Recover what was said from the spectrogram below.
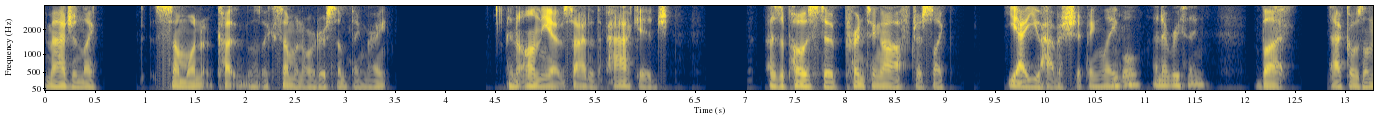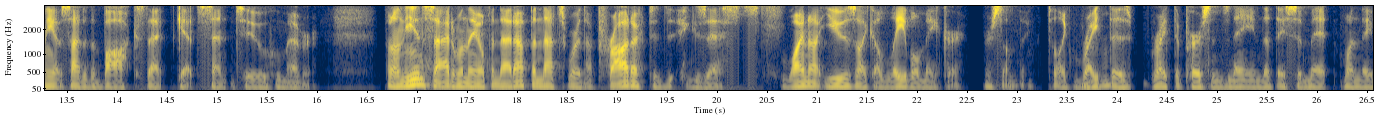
imagine like someone cut like someone orders something right? And on the outside of the package as opposed to printing off just like yeah you have a shipping mm-hmm. label and everything but that goes on the outside of the box that gets sent to whomever. But on the inside when they open that up and that's where the product exists why not use like a label maker or something to like write Mhm. the write the person's name that they submit when they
